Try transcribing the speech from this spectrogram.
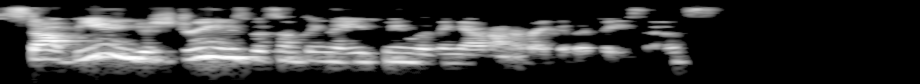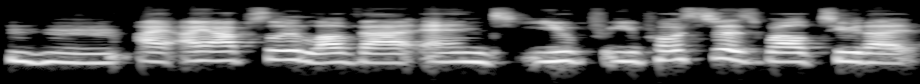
stop being just dreams, but something that you can be living out on a regular basis. Mm-hmm. I, I absolutely love that, and you you posted as well too that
